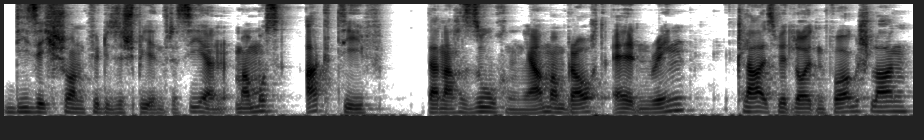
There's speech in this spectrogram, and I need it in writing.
die sich schon für dieses Spiel interessieren. Man muss aktiv danach suchen, ja. Man braucht Elden Ring. Klar, es wird Leuten vorgeschlagen,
